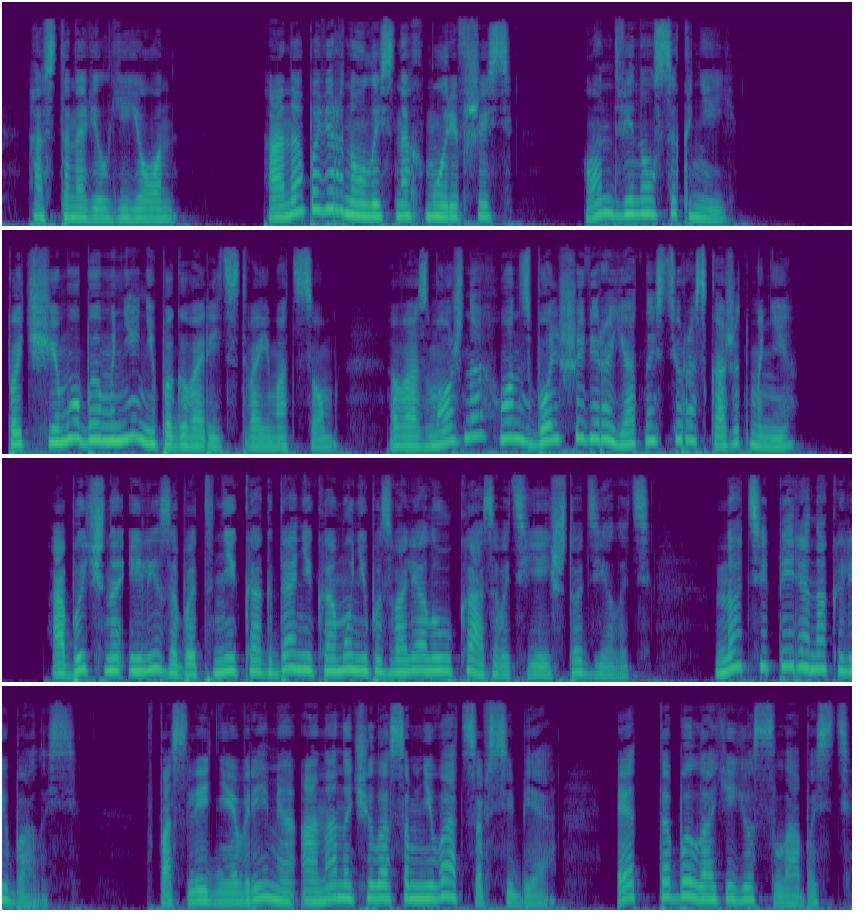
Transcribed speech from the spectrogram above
— остановил ее он. Она повернулась, нахмурившись. Он двинулся к ней. «Почему бы мне не поговорить с твоим отцом? Возможно, он с большей вероятностью расскажет мне». Обычно Элизабет никогда никому не позволяла указывать ей, что делать, но теперь она колебалась. В последнее время она начала сомневаться в себе. Это была ее слабость.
